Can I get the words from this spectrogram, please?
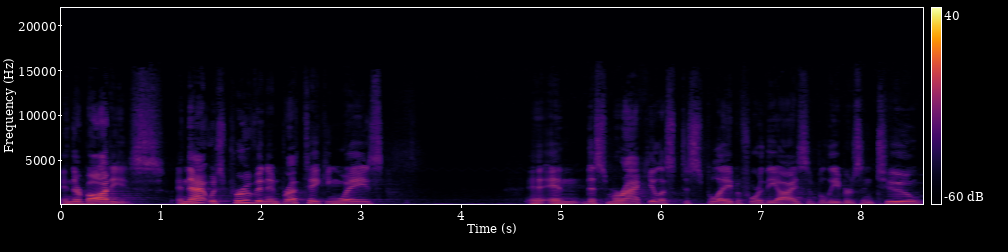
in their bodies. And that was proven in breathtaking ways in this miraculous display before the eyes of believers in two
